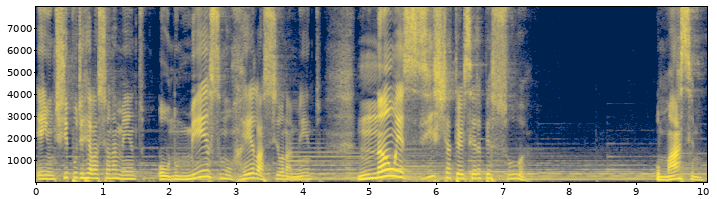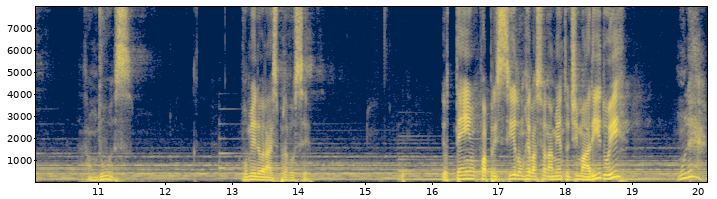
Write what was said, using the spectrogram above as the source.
Em um tipo de relacionamento, ou no mesmo relacionamento, não existe a terceira pessoa. O máximo são duas. Vou melhorar isso para você. Eu tenho com a Priscila um relacionamento de marido e mulher.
